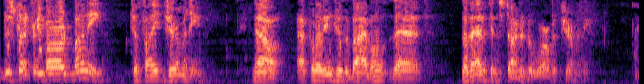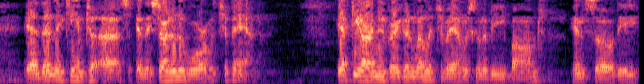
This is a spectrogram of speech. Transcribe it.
this country borrowed money to fight Germany. Now, according to the Bible, that the Vatican started a war with Germany. And then they came to us and they started a war with Japan. FDR knew very good and well that Japan was going to be bombed. And so the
